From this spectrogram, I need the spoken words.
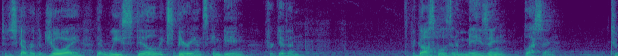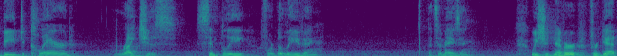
to discover the joy that we still experience in being forgiven. The gospel is an amazing blessing to be declared righteous simply for believing. That's amazing. We should never forget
